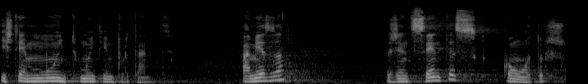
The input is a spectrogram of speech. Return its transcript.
Isto é muito, muito importante. À mesa, a gente senta-se com outros.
